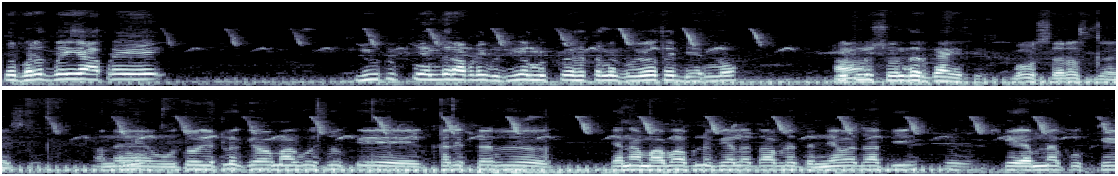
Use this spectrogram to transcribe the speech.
તો ભરતભાઈ આપણે યુટ્યુબની અંદર આપણે વીડિયો મૂક્યો છે તમે જોયો છે બેનનો? એટલું સુંદર ગાય છે. બહુ સરસ ગાય છે. અને હું તો એટલું કહેવા માગું છું કે ખરેખર એના મા બાપને પહેલાં તો આપણે ધન્યવાદ આપીએ કે એમના કુખે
